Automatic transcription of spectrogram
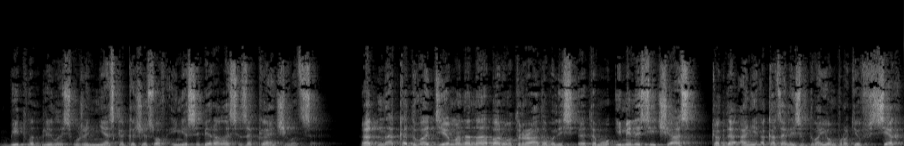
Битва длилась уже несколько часов и не собиралась заканчиваться. Однако два демона, наоборот, радовались этому. Именно сейчас, когда они оказались вдвоем против всех,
